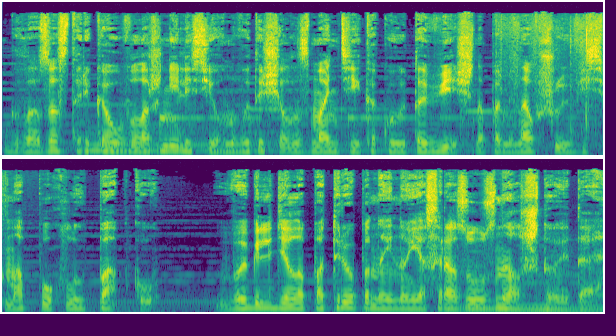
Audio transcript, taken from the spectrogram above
Глаза старика увлажнились, и он вытащил из мантии какую-то вещь, напоминавшую весьма пухлую папку. Выглядела потрепанной, но я сразу узнал, что это.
